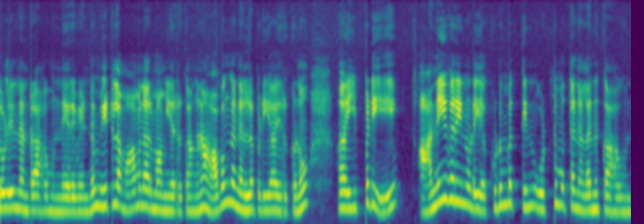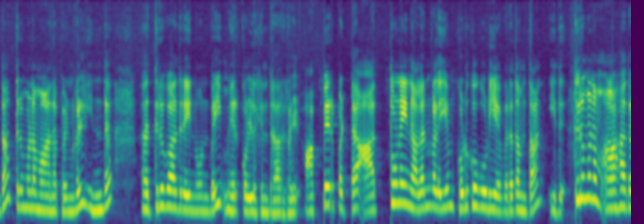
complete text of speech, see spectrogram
தொழில் நன்றாக முன்னேற வேண்டும். வீட்டில் மாமனார் மாமியார் இருக்காங்கன்னா அவங்க நல்லபடியாக இருக்கணும். இப்படி அனைவரினுடைய குடும்பத்தின் ஒட்டுமொத்த நலனுக்காகவும் தான் திருமணமான பெண்கள் இந்த திருவாதிரை நோன்பை மேற்கொள்ளுகின்றார்கள். அப்பேற்பட்ட அத்துணை நலன்களையும் கொடுக்கக்கூடிய விரதம் தான் இது. திருமணம் ஆகாத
